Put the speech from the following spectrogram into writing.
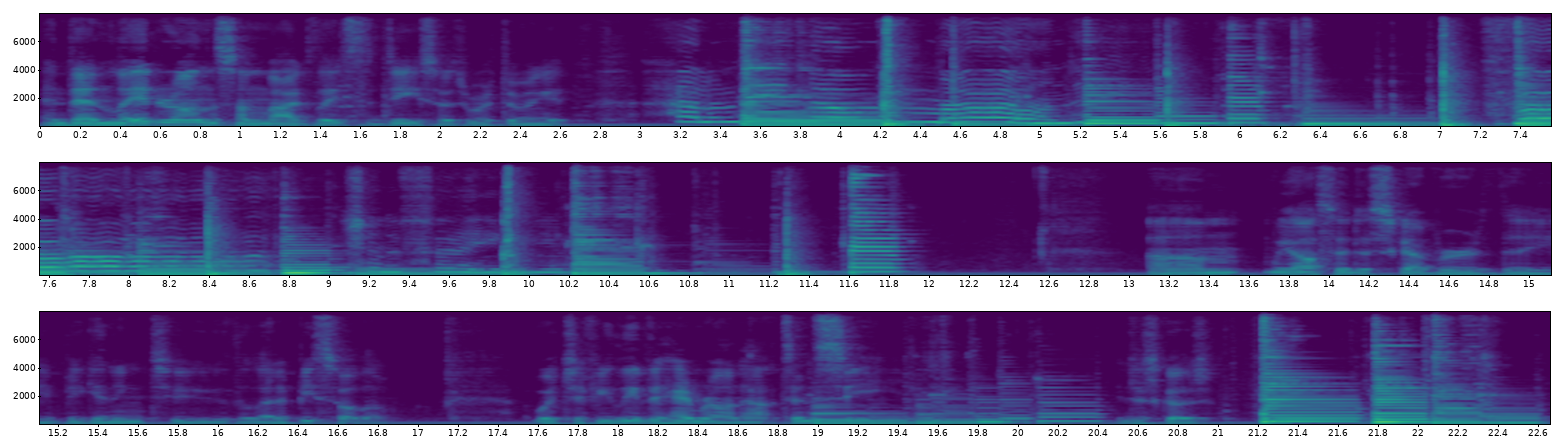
And then later on, the song modulates to D, so it's worth doing it. I don't need no Um, we also discovered the beginning to the Let It Be solo, which if you leave the hammer on out, it's in C. It just goes. And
